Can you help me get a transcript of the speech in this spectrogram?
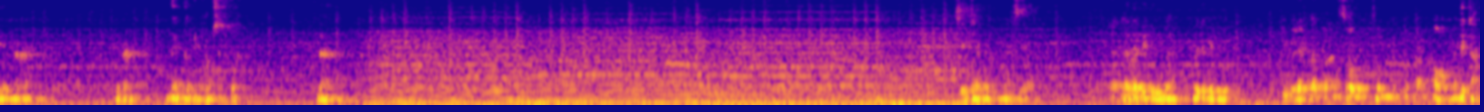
เยอะๆนะเห็นไหมแม่ก็มีความสุขด้วย สียใจไหมคุณแม่เสียแล้วได้ไปดูไหมไม่ได้ไปดูที่ไม่ได้กลับมาส่งส่งกลับมาอ๋อไม่ได้กลับ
